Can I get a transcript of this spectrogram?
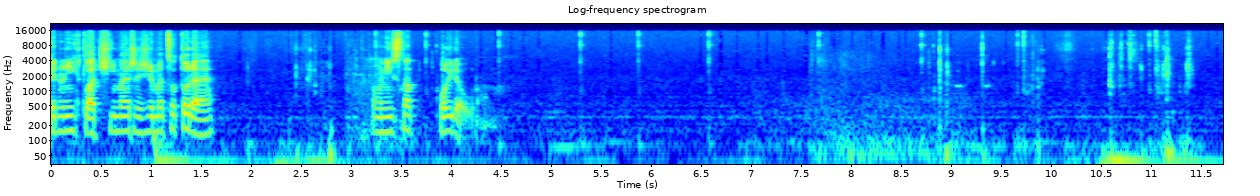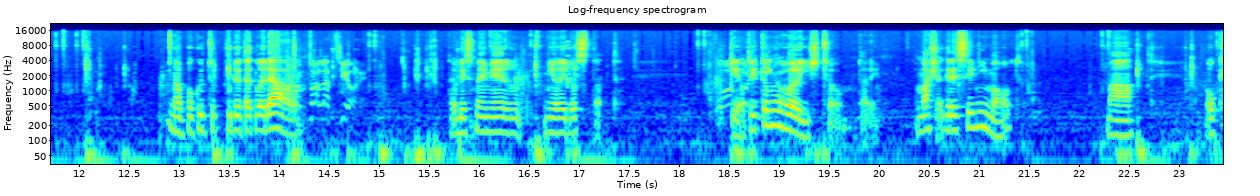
Prostě do nich tlačíme, řežeme, co to jde. A oni snad pojdou, no. No a pokud to půjde takhle dál, tak bychom je měli, měli dostat. Jo, ty tomu velíš, co? Tady. Máš agresivní mod? Má. OK.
